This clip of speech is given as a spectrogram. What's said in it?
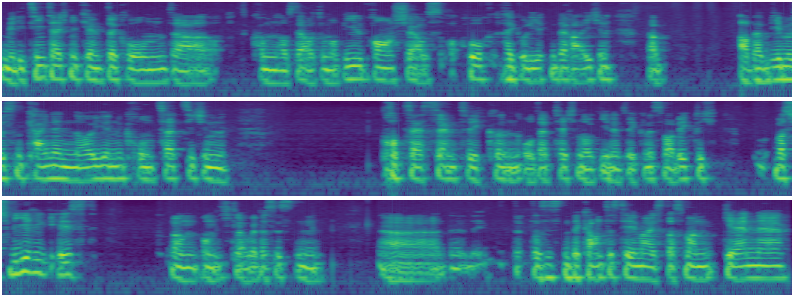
Medizintechnik-Hintergrund, äh, kommen aus der Automobilbranche, aus hochregulierten Bereichen. Äh, aber wir müssen keine neuen grundsätzlichen Prozesse entwickeln oder Technologien entwickeln. Es war wirklich, was schwierig ist, und, und ich glaube, das ist ein, äh, das ist ein bekanntes Thema, ist, dass man gerne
